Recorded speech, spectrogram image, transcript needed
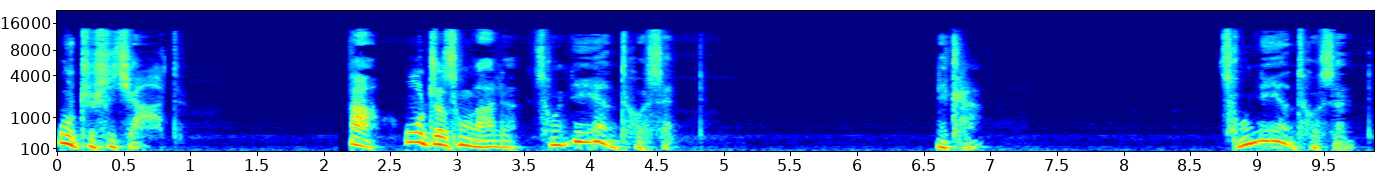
物质是假的。啊，物质从哪里？从念头生。你看，从念头生的。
